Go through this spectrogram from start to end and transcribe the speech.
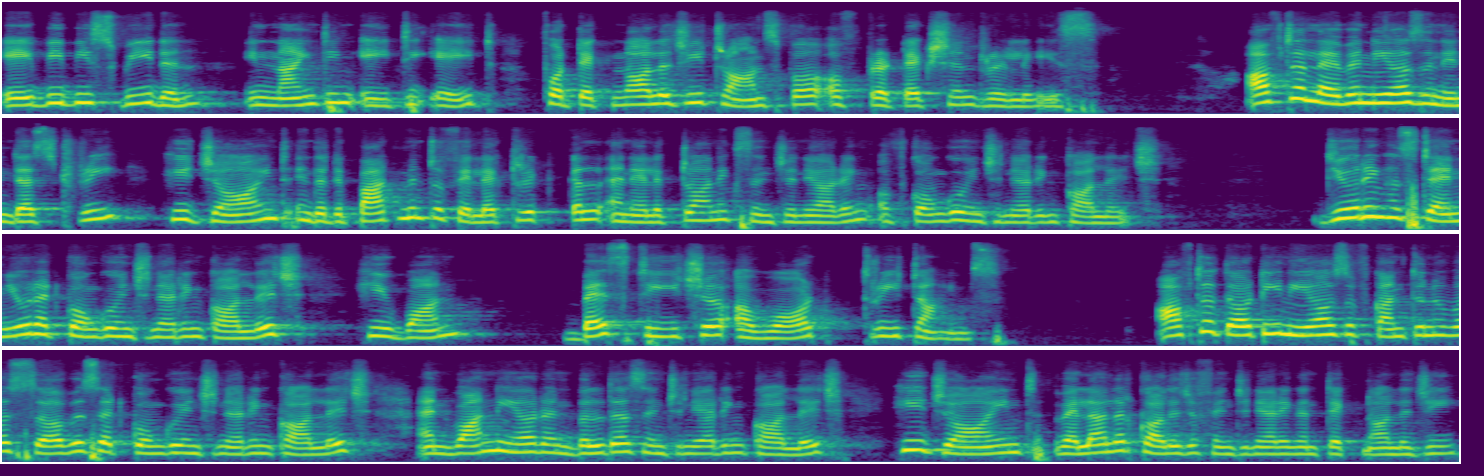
ABB Sweden in 1988 for technology transfer of protection relays. After 11 years in industry, he joined in the Department of Electrical and Electronics Engineering of Kongu Engineering College. During his tenure at Kongu Engineering College, he won Best Teacher Award three times. After 13 years of continuous service at Kongu Engineering College and one year in Builders Engineering College, he joined Velalar College of Engineering and Technology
